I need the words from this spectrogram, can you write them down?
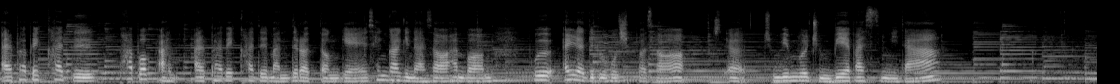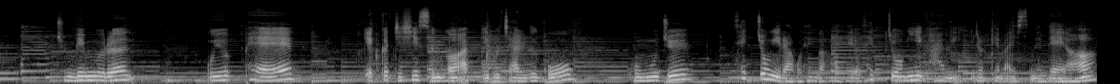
알파벳 카드, 팝업 알- 알파벳 카드 만들었던 게 생각이 나서 한번 알려드리고 싶어서 어, 준비물 준비해 봤습니다. 준비물은 우유팩 깨끗이 씻은 거 앞뒤로 자르고 고무줄 색종이라고 생각하세요. 색종이 가위 이렇게만 있으면 돼요.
